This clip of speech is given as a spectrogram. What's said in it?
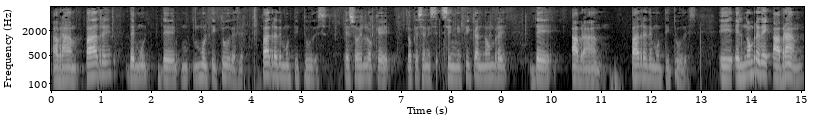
Abraham, padre de, de multitudes, padre de multitudes. Eso es lo que, lo que significa el nombre de Abraham, padre de multitudes. Eh, el nombre de Abraham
